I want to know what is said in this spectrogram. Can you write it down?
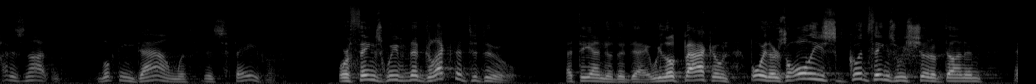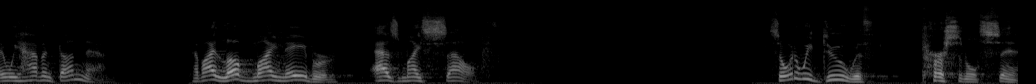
God is not looking down with his favor. Or things we've neglected to do at the end of the day. We look back and, boy, there's all these good things we should have done, and, and we haven't done them. Have I loved my neighbor as myself? So, what do we do with personal sin?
